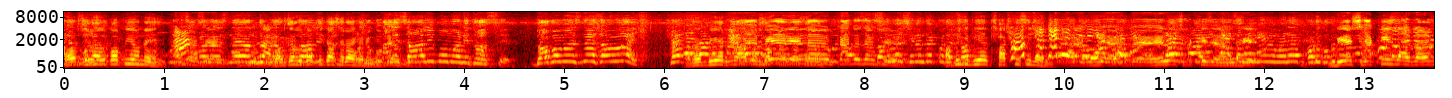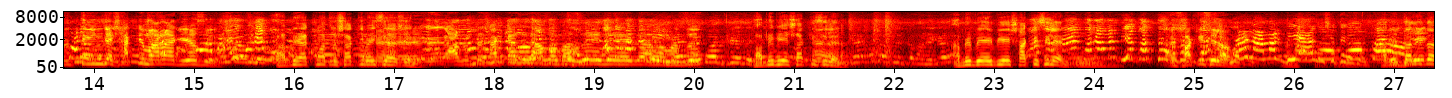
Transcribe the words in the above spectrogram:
অরিজিনাল কপিও নেই অরিজিনাল কপি কাছে রাখেন আরে জালি প্রমাণিত আছে ডকুমেন্টস না আপনার বিয়ের কাগজ বিয়ের আছে আপনি কি বিয়ের সাক্ষী ছিলেন সাক্ষী ছিলাম বিয়ে মানে ফটোকপি সাক্ষী তিনটে সাক্ষী মারা গিয়েছে আপনি একমাত্র সাক্ষী পাইছে আসেন আপনি বিয়ে সাক্ষী ছিলেন আপনি বিয়ে বিয়ে সাক্ষী ছিলেন সাক্ষী ছিলাম আপনি তাহলে তো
